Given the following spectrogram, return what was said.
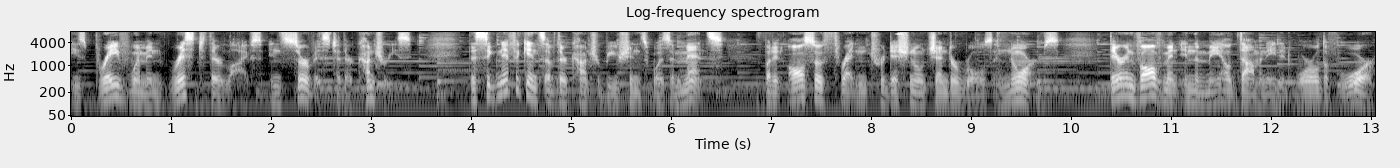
these brave women risked their lives in service to their countries. The significance of their contributions was immense, but it also threatened traditional gender roles and norms. Their involvement in the male dominated world of war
